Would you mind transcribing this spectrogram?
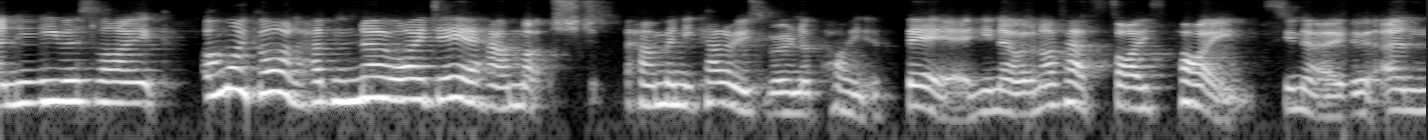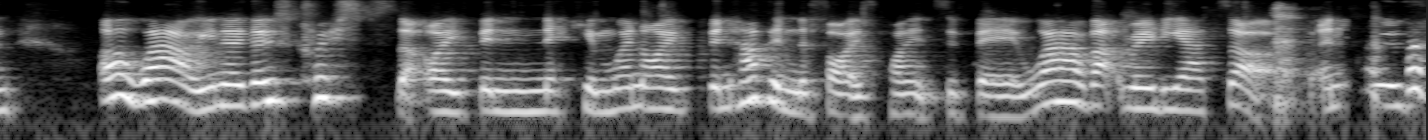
and he was like, "Oh my god, I had no idea how much, how many calories were in a pint of beer, you know." And I've had five pints, you know, and oh wow, you know those crisps that I've been nicking when I've been having the five pints of beer. Wow, that really adds up. And it was,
